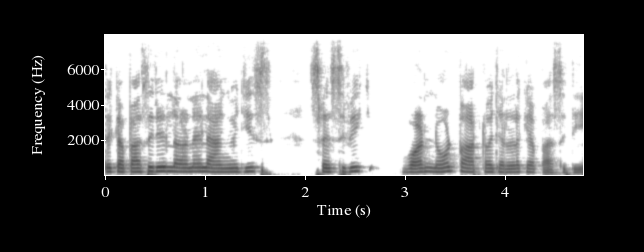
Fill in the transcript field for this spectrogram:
The capacity to learn a language is specific one not part of general capacity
